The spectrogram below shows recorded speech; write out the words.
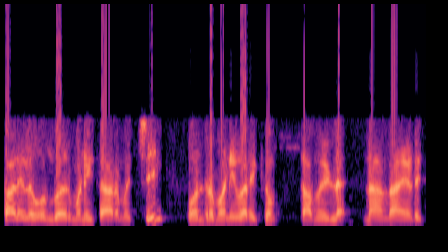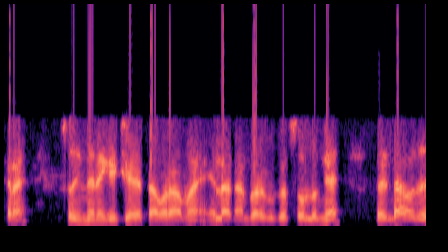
காலையில் ஒன்பது மணிக்கு ஆரம்பித்து ஒன்றரை மணி வரைக்கும் தமிழில் நான் தான் எடுக்கிறேன். ஸோ இந்த நிகழ்ச்சியை தவறாமல் எல்லா நண்பர்களுக்கும் சொல்லுங்கள் ரெண்டாவது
